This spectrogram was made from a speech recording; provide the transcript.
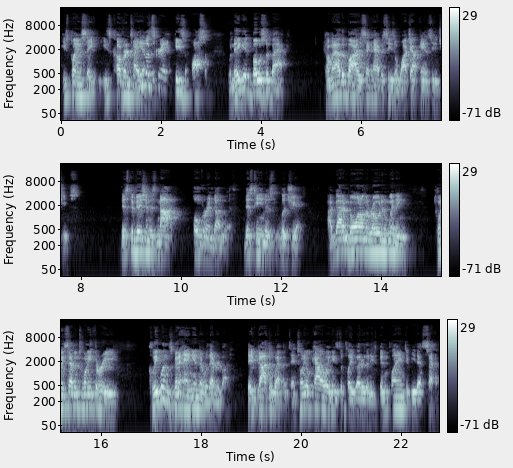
He's playing safety. He's covering tight ends. He looks great. He's awesome. When they get Bosa back, coming out of the bye the second half of the season, watch out Kansas City Chiefs. This division is not over and done with. This team is legit. I've got them going on the road and winning 27-23. Cleveland's going to hang in there with everybody. They've got the weapons. Antonio Callaway needs to play better than he's been playing to be that second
